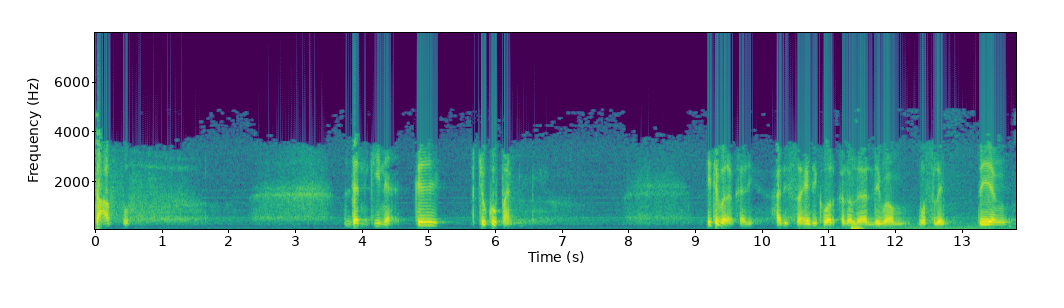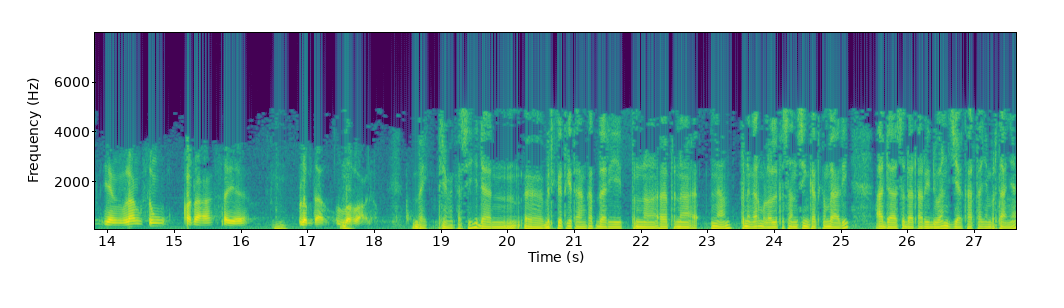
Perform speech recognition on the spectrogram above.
Ta'affuf dan gina kecukupan. Itu barangkali hadis sahih dikeluarkan oleh Imam Muslim. Yang yang langsung qanaah saya hmm. belum tahu Allahu a'lam Baik, terima kasih dan eh, berikut kita angkat dari pena, eh, pena, enam, pendengar melalui pesan singkat kembali. Ada saudara Ridwan di Jakarta yang bertanya,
